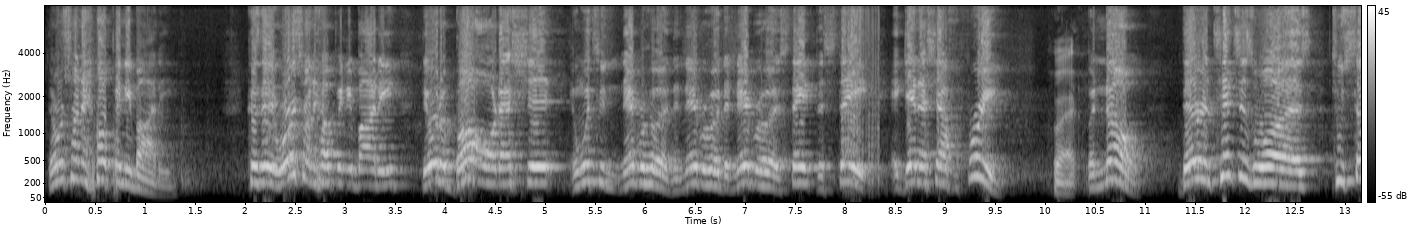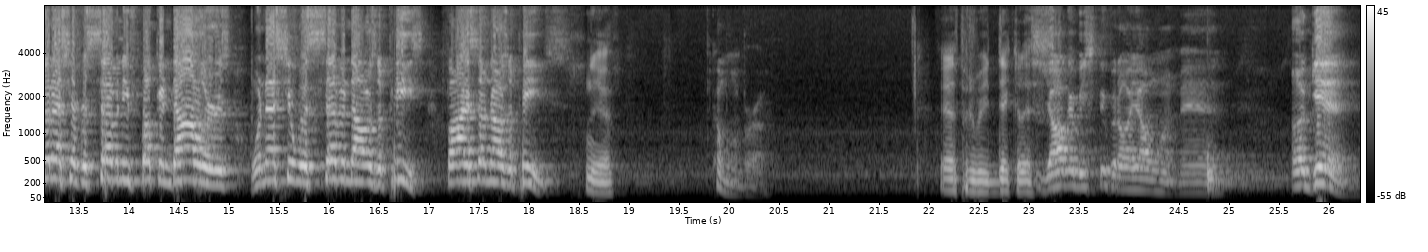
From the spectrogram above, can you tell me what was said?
They weren't trying to help anybody. Because they were trying to help anybody, they would have bought all that shit and went to the neighborhood, the neighborhood, the neighborhood, state, the state, and get that shit out for free. Right. But no, their intentions was to sell that shit for seventy fucking dollars when that shit was seven dollars a piece, five seven dollars a piece. Yeah. Come on, bro. Yeah, it's pretty ridiculous. Y'all can be stupid all y'all want, man. Again,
